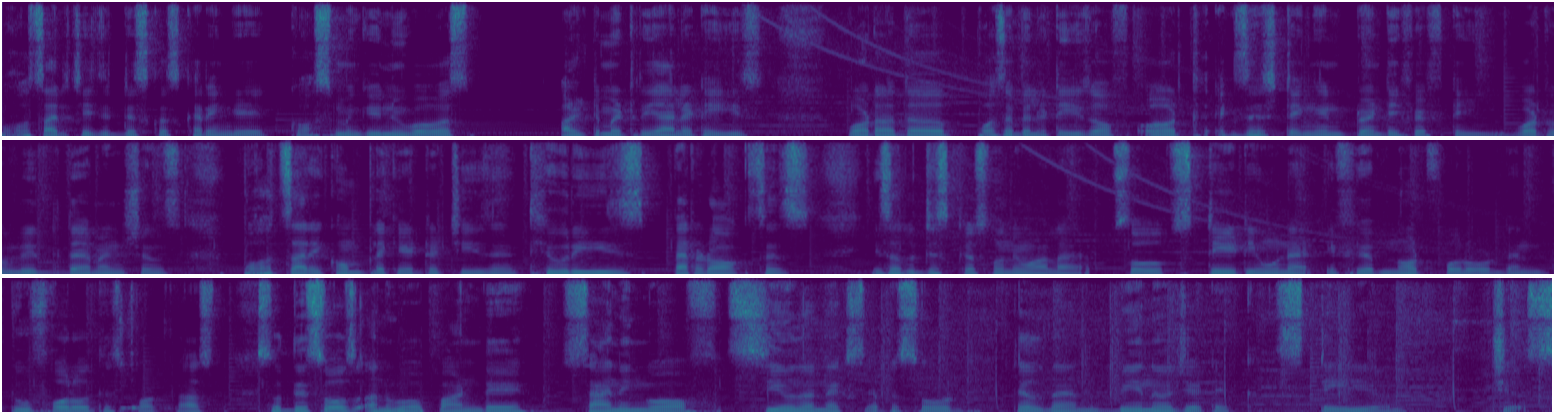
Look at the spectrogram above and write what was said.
बहुत सारी चीज़ें डिस्कस करेंगे cosmic universe ultimate realities what are the possibilities of earth existing in 2050 what will be the dimensions बहुत सारी complicated चीज़ें theories paradoxes ये सब डिस्कस होने वाला है so stay tuned and if you have not followed then do follow this podcast so this was Anubhav Pandey signing off see you in the next episode till then be energetic stay real cheers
